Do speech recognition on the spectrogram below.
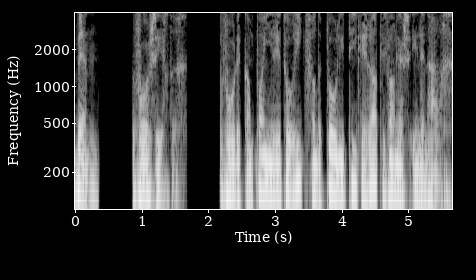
Ben voorzichtig. Voor de campagne-retoriek van de politieke rattenvangers in Den Haag,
